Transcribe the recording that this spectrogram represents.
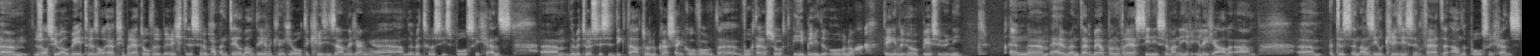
Um, zoals je wel weet, er is al uitgebreid over bericht, is er momenteel wel degelijk een grote crisis aan de gang uh, aan de Wit-Russisch-Poolse grens. Um, de Wit-Russische dictator Lukashenko uh, voert daar een soort hybride oorlog tegen de Europese Unie. En um, hij wendt daarbij op een vrij cynische manier illegale aan. Um, het is een asielcrisis in feite aan de Poolse grens.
